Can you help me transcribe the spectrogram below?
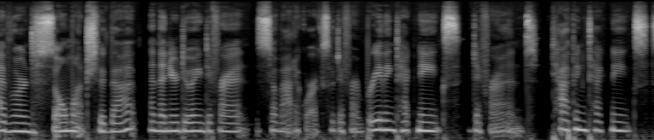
I've learned so much through that. And then you're doing different somatic work. So different breathing techniques, different tapping techniques,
